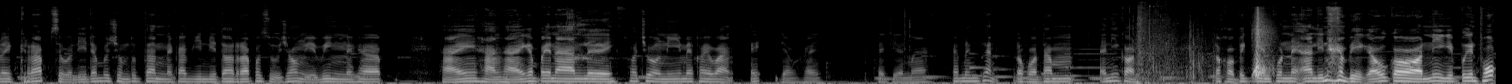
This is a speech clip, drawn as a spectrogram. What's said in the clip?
เลยครับ สวัสดีท่านผู้ชมทุกท่านนะครับ ยินดีต้อนรับเข้าสู่ช่องเอวิ่งนะครับ หายห่างหายกันไปนานเลย เพราะช่วงนี้ไม่ค่อยว่าง เอ๊ะเดี๋ยวใครใครเชิญมาแป๊บนึงเพื่อน เราขอทำอันนี้ก่อน เราขอไปเกียนคนในอารีนาเบรกเอาก่อน นี่ไงปืนพก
